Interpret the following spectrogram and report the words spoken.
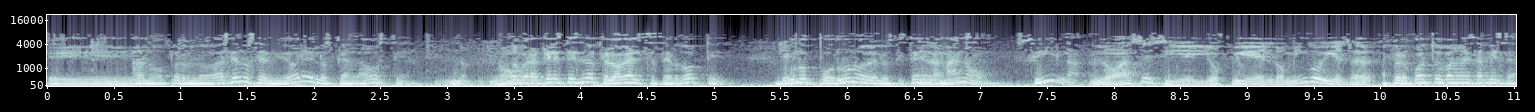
Eh... Ah, no, pero lo hacen los servidores, los que dan la hostia. No, No, pero aquí le está diciendo que lo haga el sacerdote. ¿Qué? Uno por uno de los que estén ¿En en, la mano? Sí, la- Lo hace si yo fui el domingo y el, Ah, pero ¿cuántos van a esa misa?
